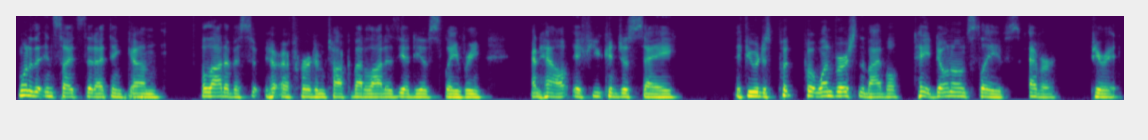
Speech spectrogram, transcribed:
one of the insights that I think um, a lot of us have heard him talk about a lot is the idea of slavery and how if you can just say if you would just put put one verse in the Bible, hey, don't own slaves ever, period.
